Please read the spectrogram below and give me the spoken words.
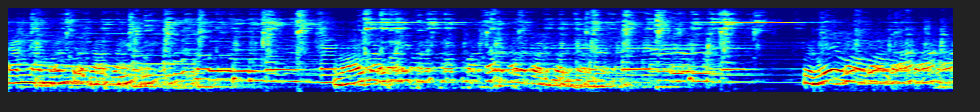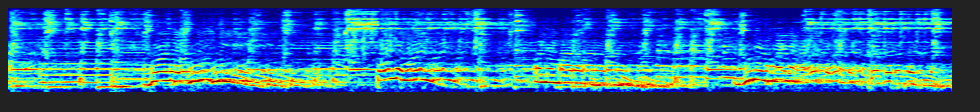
એમના મંત્ર જાપી વાવના પાણી પાતાળ પહોંચાડજો તો હે વાવવાલા જો મેં ગુરુજીને તન અને મારા ગુરુ મને હવે તો પ્રગટ કરજો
